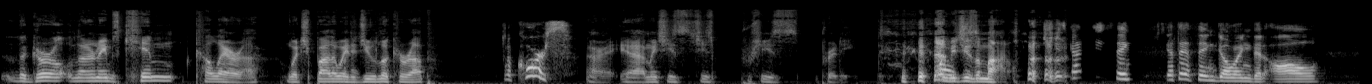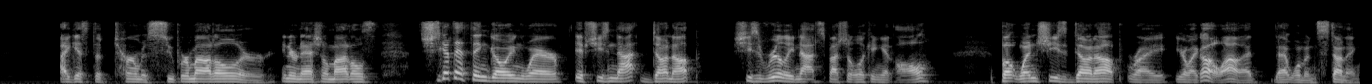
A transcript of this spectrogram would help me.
the girl her name's Kim Calera, which by the way, did you look her up? Of course. All right. Yeah, I mean she's she's she's pretty. I mean she's a model. she's got that thing. She's got that thing going that all I guess the term is supermodel or international models. She's got that thing going where if she's not done up, she's really not special looking at all. But when she's done up right, you're like, oh wow, that that woman's stunning.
